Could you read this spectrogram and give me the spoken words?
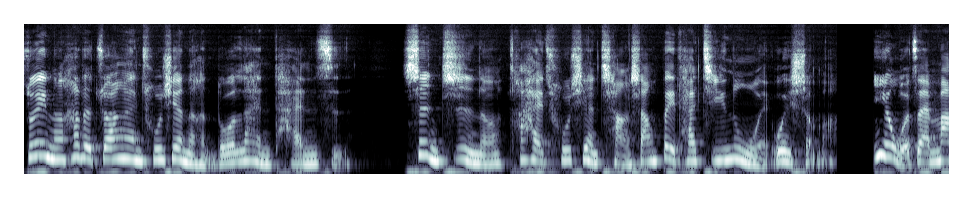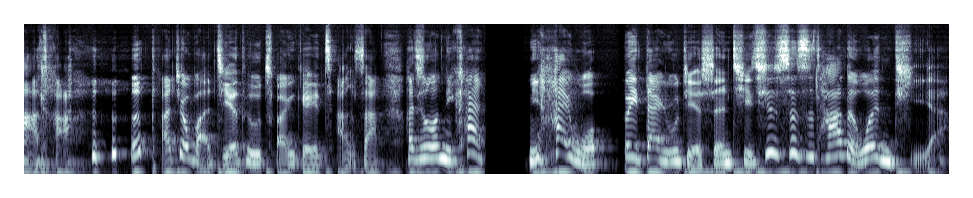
所以呢，他的专案出现了很多烂摊子，甚至呢，他还出现厂商被他激怒。诶，为什么？因为我在骂他，他就把截图传给厂商，他就说：“你看，你害我被淡如姐生气，其实这是他的问题呀。”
